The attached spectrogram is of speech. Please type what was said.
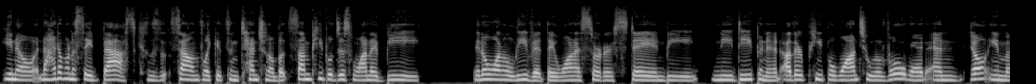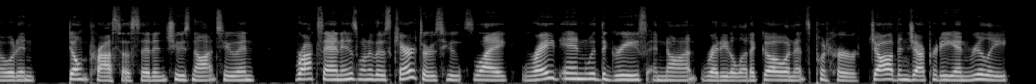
you know, and I don't want to say bask because it sounds like it's intentional, but some people just want to be they don't want to leave it. They want to sort of stay and be knee deep in it. Other people want to avoid it and don't emote and don't process it and choose not to. And Roxanne is one of those characters who's like right in with the grief and not ready to let it go. And it's put her job in jeopardy. And really,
